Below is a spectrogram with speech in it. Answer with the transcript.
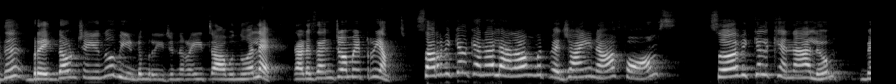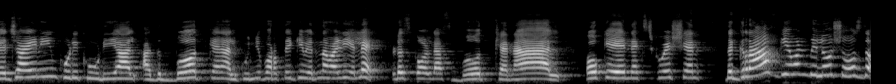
ഇത് ബ്രേക്ക് ഡൗൺ ചെയ്യുന്നു വീണ്ടും റീജനറേറ്റ് ആവുന്നു അല്ലെ? That is endometrium cervical canal along with vagina forms cervical കനാലും വെജൈനയും കൂടി കൂടിയാൽ അത് ബേർത്ത് കനാൽ കുഞ്ഞു പുറത്തേക്ക് വരുന്ന വഴിയല്ലേ? It is called as birth canal okay next question the graph given below shows the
